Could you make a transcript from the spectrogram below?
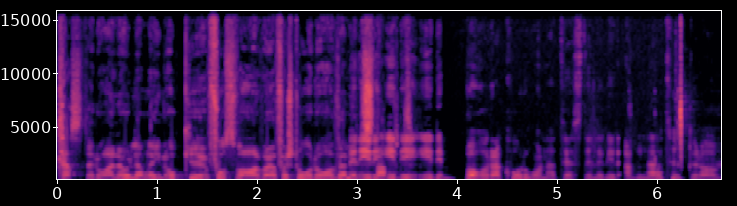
tester då eller lämna in och eh, få svar vad jag förstår då väldigt Men är snabbt. Det, är, det, är det bara coronatest eller är det alla typer av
